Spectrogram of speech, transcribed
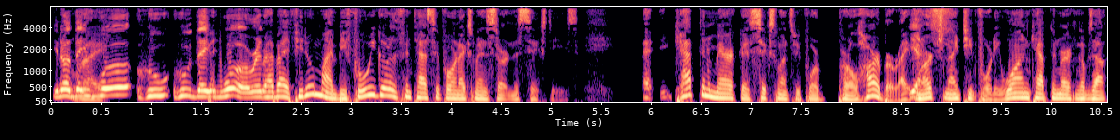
You know, they Right. were who who they were, and Rabbi, if you don't mind, before we go to the Fantastic Four and X Men start in the 60s, uh, Captain America is six months before Pearl Harbor, right? Yes. March 1941, Captain America comes out.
